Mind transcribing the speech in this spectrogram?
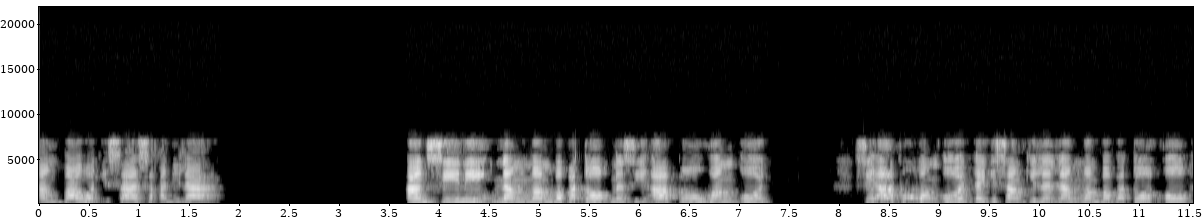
ang bawat isa sa kanila. Ang sining ng mambabatok na si Apo Wangod. Si Apo Wangod ay isang kilalang mambabatok o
